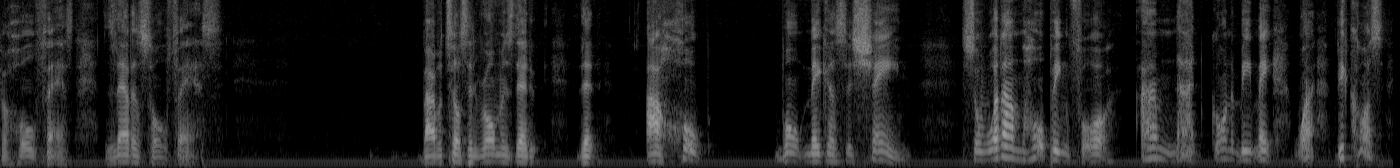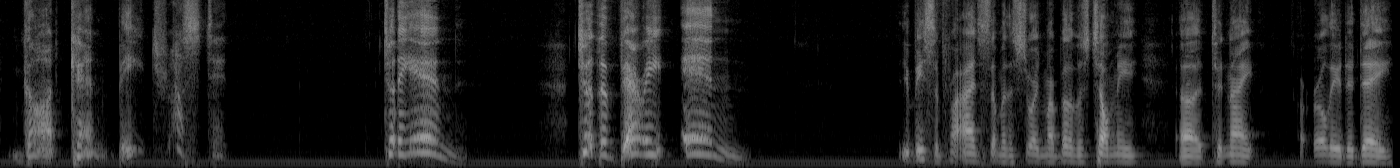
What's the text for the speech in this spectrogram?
to hold fast. Let us hold fast. Bible tells in Romans that, that our hope won't make us ashamed. So what I'm hoping for, I'm not going to be made. Why? Because God can be trusted to the end. To the very end. You'd be surprised some of the stories my brother was telling me uh, tonight, or earlier today.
